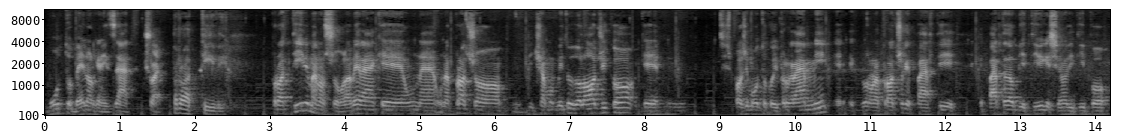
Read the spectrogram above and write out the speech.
molto ben organizzati, cioè proattivi. Proattivi, ma non solo, avere anche un, un approccio, diciamo, metodologico che mh, si sposi molto con i programmi e, e con un approccio che, parti, che parte da obiettivi che siano di tipo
